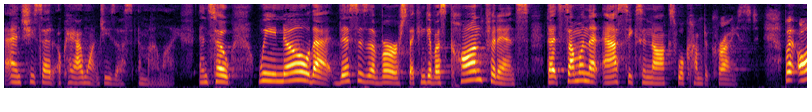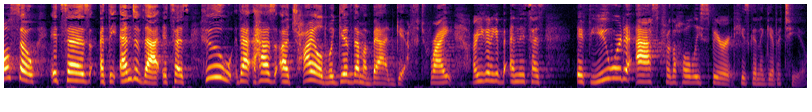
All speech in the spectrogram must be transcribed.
And she said, "Okay, I want Jesus in my life." And so we know that this is a verse that can give us confidence that someone that asks, seeks, and knocks will come to Christ. But also, it says at the end of that, it says, Who that has a child would give them a bad gift, right? Are you going to give? And it says, If you were to ask for the Holy Spirit, He's going to give it to you.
